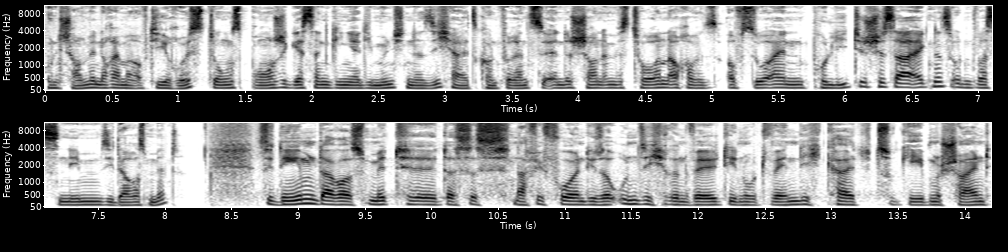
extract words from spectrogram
Und schauen wir noch einmal auf die Rüstungsbranche. Gestern ging ja die Münchner Sicherheitskonferenz zu Ende. Schauen Investoren auch auf, auf so ein politisches Ereignis und was nehmen Sie daraus mit? Sie nehmen daraus mit, äh, dass es nach wie vor in dieser unsicheren Welt die Notwendigkeit zu geben scheint,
